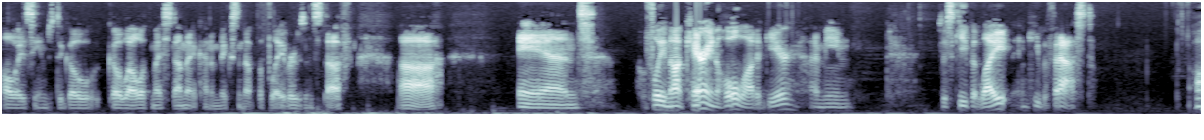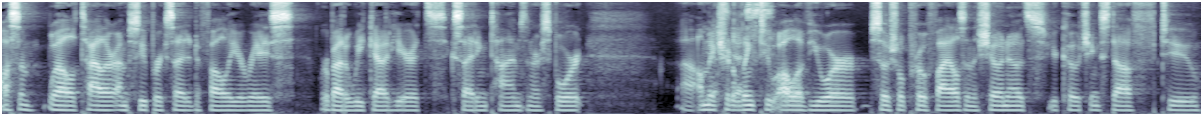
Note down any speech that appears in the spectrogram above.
always seems to go go well with my stomach, kind of mixing up the flavors and stuff. Uh, and hopefully not carrying a whole lot of gear. I mean, just keep it light and keep it fast. Awesome. Well, Tyler, I'm super excited to follow your race. We're about a week out here. It's exciting times in our sport. Uh, I'll make yes, sure to yes. link to all of your social profiles in the show notes, your coaching stuff, to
